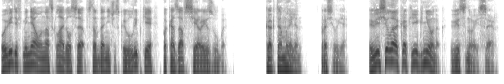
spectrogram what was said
Увидев меня, он осклабился в сардонической улыбке, показав серые зубы. «Как там Эллен?» — спросил я. «Весела, как ягненок, весной, сэр.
